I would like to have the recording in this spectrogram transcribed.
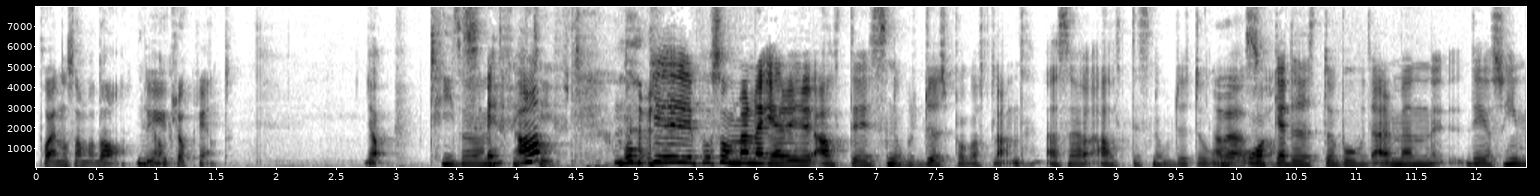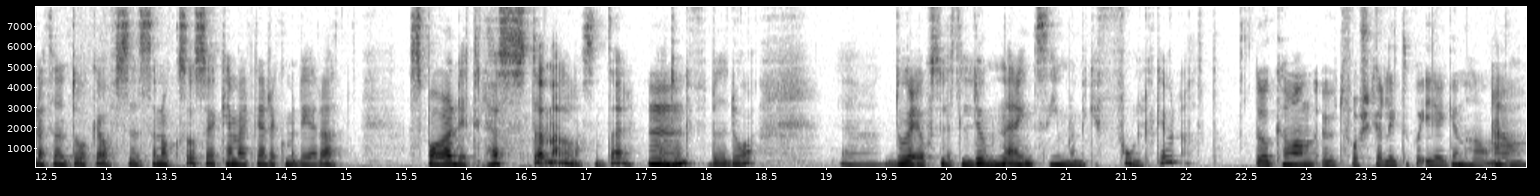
på en och samma dag. Det är Ja. ju klockrent. Ja. Tidseffektivt. Och eh, på somrarna är det ju alltid snordyrt på Gotland. Alltså alltid snordyrt att Ja, det är så. åka dit och bo där. Men det är så himla fint att åka off-season också. Så jag kan verkligen rekommendera att spara det till hösten eller något sånt där. Mm. Att åka förbi då. Eh, Då är det också lite lugnare, inte så himla mycket folk överallt. Då kan man utforska lite på egen hand. Ja.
